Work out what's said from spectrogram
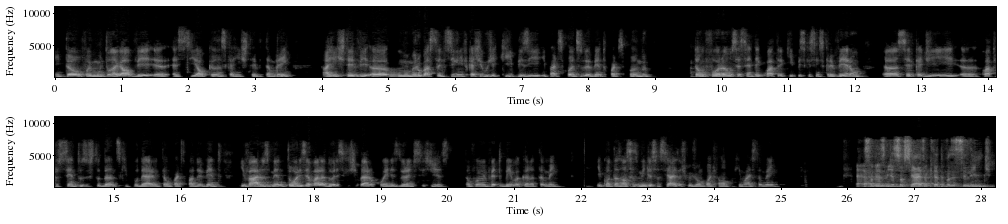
Então foi muito legal ver uh, esse alcance que a gente teve também. A gente teve uh, um número bastante significativo de equipes e, e participantes do evento participando. Então foram 64 equipes que se inscreveram, uh, cerca de uh, 400 estudantes que puderam então participar do evento e vários mentores e avaliadores que estiveram com eles durante esses dias. Então foi um evento bem bacana também. E quanto às nossas mídias sociais, acho que o João pode falar um pouquinho mais também. É, sobre as mídias sociais, eu queria até fazer esse link.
